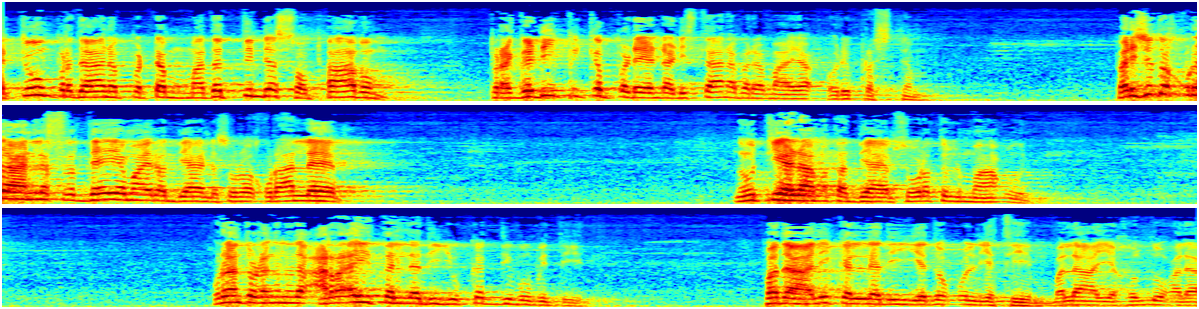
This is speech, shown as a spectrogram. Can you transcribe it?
ഏറ്റവും പ്രധാനപ്പെട്ട മതത്തിന്റെ സ്വഭാവം പ്രകടിപ്പിക്കപ്പെടേണ്ട അടിസ്ഥാനപരമായ ഒരു പ്രശ്നം പരിശുദ്ധ ഖുർആനിലെ ശ്രദ്ധേയമായ ഒരു അധ്യായമുണ്ട് സൂറ ഖുർആനിലെ നൂറ്റിയേഴാമത്തെ അധ്യായം സൂറത്തുൽ മാഊൻ ഖുർആൻ തുടങ്ങുന്നത് അറായിത്തല്ലതി യുക്കദ്ദിബു ബിദ്ദീൻ فذلك الذي يدعو اليتيم ولا يحض على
